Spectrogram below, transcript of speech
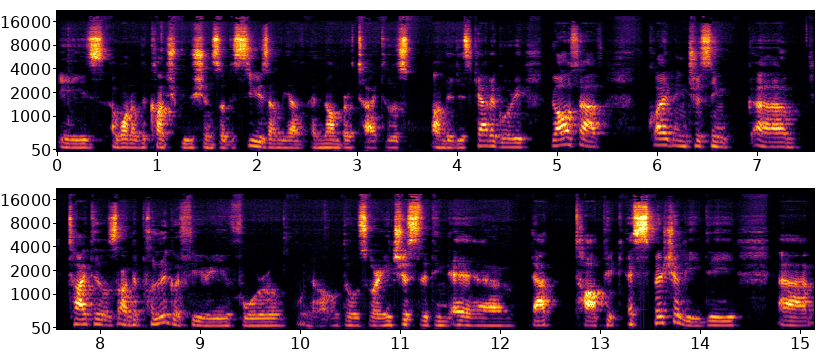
is one of the contributions of the series, and we have a number of titles under this category. We also have quite interesting um, titles on the political theory for you know those who are interested in uh, that topic, especially the uh,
